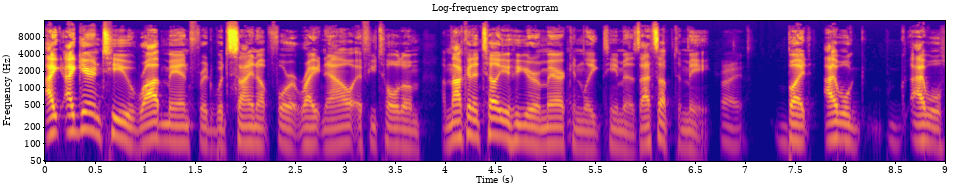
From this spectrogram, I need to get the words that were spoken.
I, I guarantee you Rob Manfred would sign up for it right now if you told him, "I'm not going to tell you who your American League team is. That's up to me. right, But I will I will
